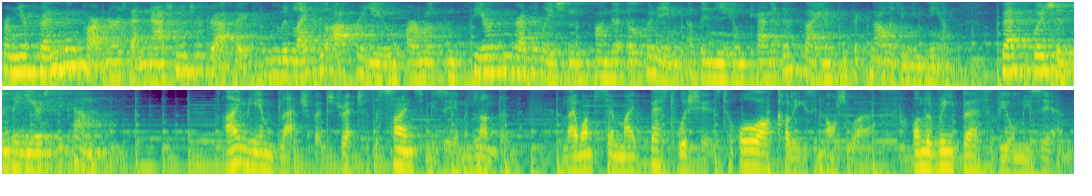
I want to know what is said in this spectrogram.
From your friends and partners at National Geographic, we would like to offer you our most sincere congratulations on the opening of the new Canada Science and Technology Museum. Best wishes in the years to come. I'm Ian Blatchford, Director of the Science Museum in London, and I want to send my best wishes to all our colleagues in Ottawa on the rebirth of your museum.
